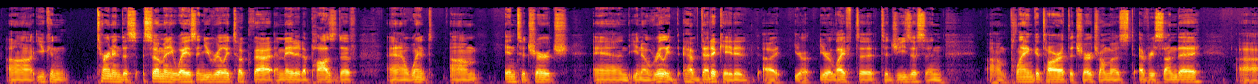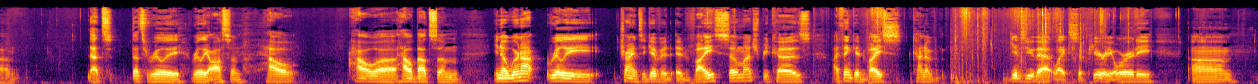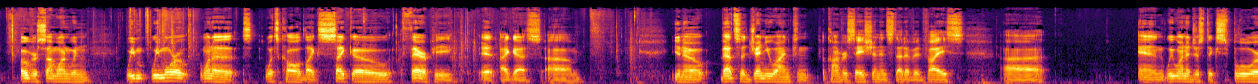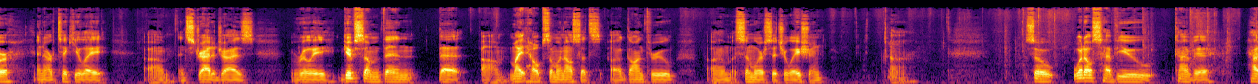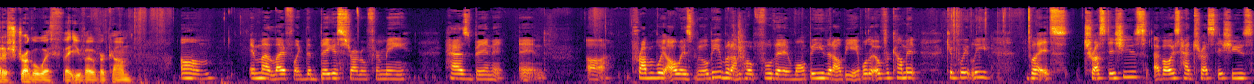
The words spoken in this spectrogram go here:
uh, you can turn into so many ways, and you really took that and made it a positive and went um, into church and you know really have dedicated uh, your your life to to Jesus and um, playing guitar at the church almost every Sunday. Um, that's that's really really awesome. How how uh, how about some? You know, we're not really trying to give it advice so much because I think advice kind of gives you that like superiority. Um, over someone when we we more want to what's called like psychotherapy it i guess um, you know that's a genuine con- conversation instead of advice uh, and we want to just explore and articulate um, and strategize really give something that um, might help someone else that's uh, gone through um, a similar situation. Uh, so, what else have you kind of uh, had a struggle with that you've overcome? Um, in my life, like the biggest struggle for me has been and uh, probably always will be, but I'm hopeful that it won't be, that I'll be able to overcome it completely. But it's trust issues. I've always had trust issues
